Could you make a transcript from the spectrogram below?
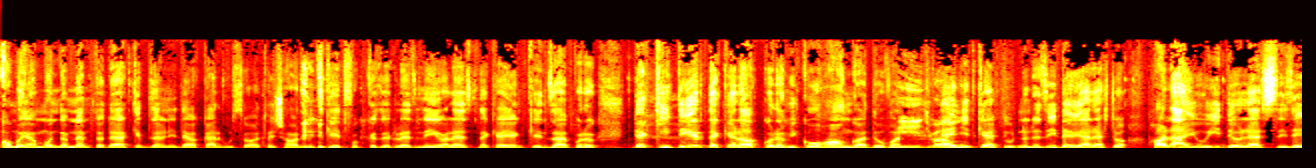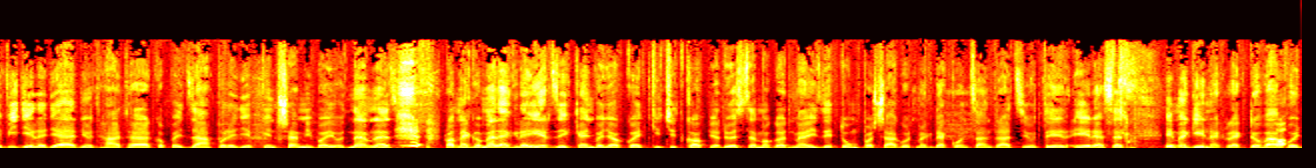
komolyan mondom, nem tudod elképzelni, de akár 26 és 32 fok között lesz, néha lesznek helyenként záporok, de kit érdekel akkor, amikor hangadó van? Így van. Ennyit kell tudnod az időjárástól, haláljó idő lesz, izé, vigyél egy ernyőt, hát ha elkap egy zápor, egyébként semmi bajod nem lesz, ha meg a melegre érzékeny vagy, akkor egy kicsit kapjad össze magad, mert izé tompaságot, meg dekoncentrációt ér- érezhet. Én meg éneklek tovább, hogy...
